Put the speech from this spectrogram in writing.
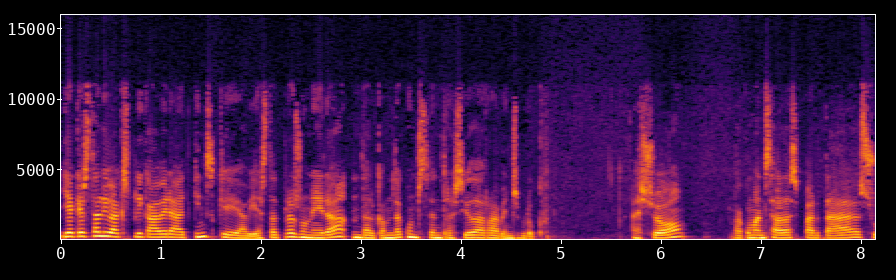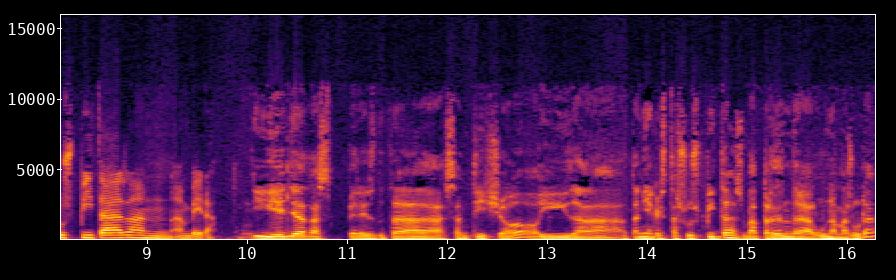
i aquesta li va explicar a Vera Atkins que havia estat presonera del camp de concentració de Ravensbrück, això va començar a despertar sospites en, en Vera. I ella, després de sentir això i de tenir aquestes sospites, va prendre alguna mesura?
